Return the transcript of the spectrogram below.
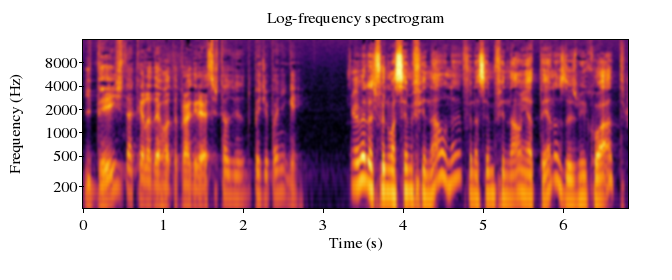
e desde aquela derrota para a Grécia, os Estados Unidos não perdia para ninguém. É verdade, foi numa semifinal, né? Foi na semifinal em Atenas, 2004.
